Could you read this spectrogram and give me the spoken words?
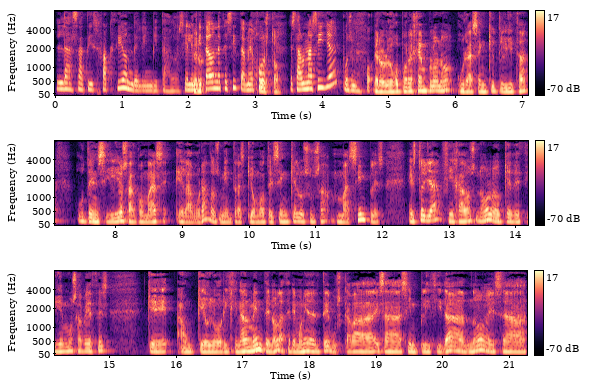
la satisfacción del invitado. Si el invitado necesita mejor estar en una silla, pues mejor. Pero luego, por ejemplo, ¿no? Urasenke utiliza utensilios algo más elaborados, mientras que Omotesenke los usa más simples. Esto ya, fijaos, ¿no? Lo que decíamos a veces que aunque originalmente ¿no? la ceremonia del té buscaba esa simplicidad, ¿no? esa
